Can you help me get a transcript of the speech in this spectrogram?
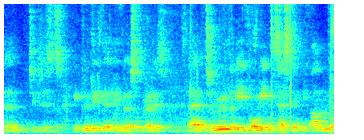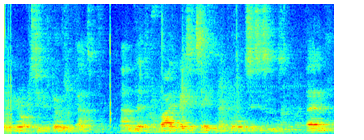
um, which exists, including the universal credit. Um, to remove the need for means testing and uh, bureaucracy that goes with that, and uh, to provide a basic safety net for all citizens. Um,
